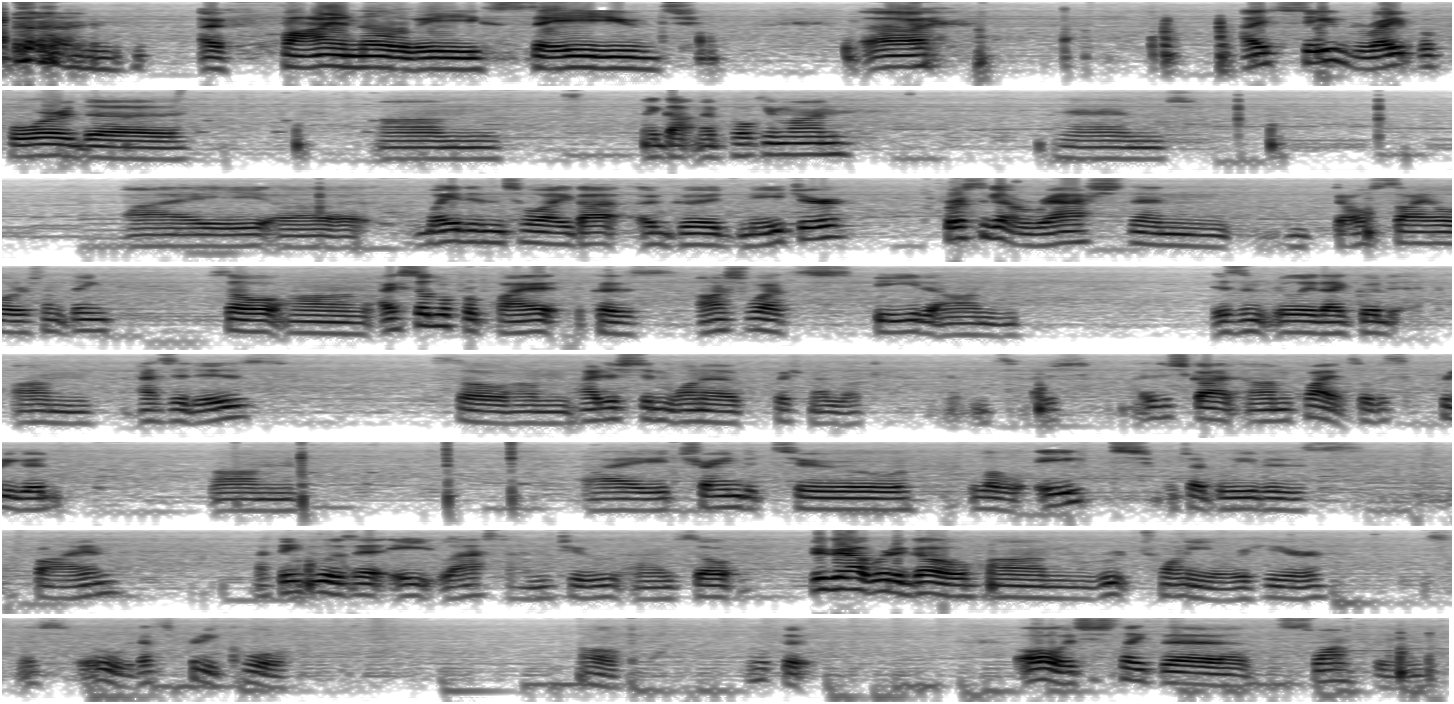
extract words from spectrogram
I finally saved. Uh, I saved right before the. Um, I got my Pokemon, and I uh, waited until I got a good nature. First, I got Rash, then Docile or something. So um, I settled for Quiet because Oshawott speed um, isn't really that good um, as it is. So um, I just didn't want to push my luck, and I just I just got um, quiet. So this is pretty good. Um, I trained it to level eight, which I believe is fine. I think it was at eight last time too. Um, so figured out where to go. Um, Route 20 over here. Let's, let's, oh, that's pretty cool. Oh, look at. Oh, it's just like the swamp thing.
